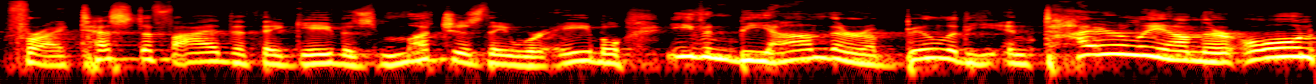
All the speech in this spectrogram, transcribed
For I testify that they gave as much as they were able, even beyond their ability, entirely on their own.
